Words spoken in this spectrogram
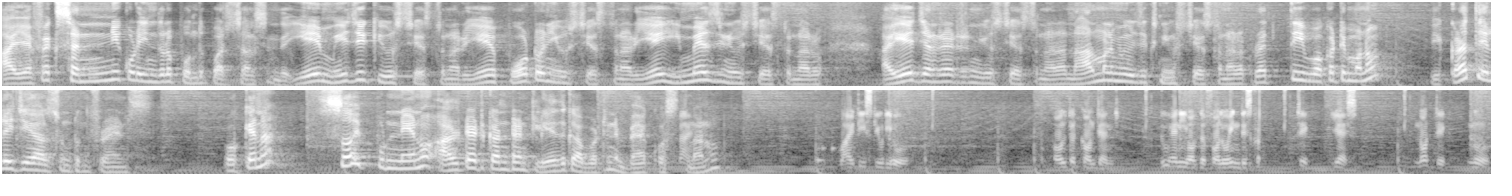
ఆ ఎఫెక్ట్స్ అన్నీ కూడా ఇందులో పొందుపరచాల్సిందే ఏ మ్యూజిక్ యూస్ చేస్తున్నారు ఏ ఫోటోని యూస్ చేస్తున్నారు ఏ ఇమేజ్ని యూస్ చేస్తున్నారు ఆ ఏ జనరేటర్ని యూస్ చేస్తున్నారా నార్మల్ మ్యూజిక్ని యూస్ చేస్తున్నారా ప్రతి ఒక్కటి మనం ఇక్కడ తెలియజేయాల్సి ఉంటుంది ఫ్రెండ్స్ ఓకేనా సో ఇప్పుడు నేను అల్టెడ్ కంటెంట్ లేదు కాబట్టి నేను బ్యాక్ వస్తున్నాను YT content. Do any of the following? Tick. Yes. Not tick. No.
